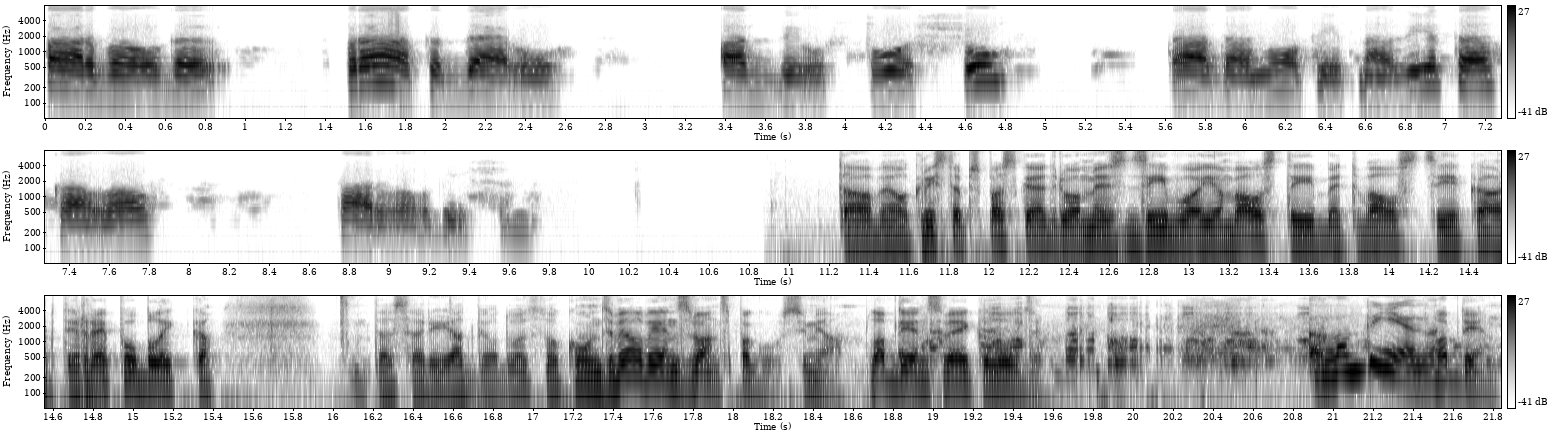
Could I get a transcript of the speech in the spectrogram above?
pārbauda prāta devu atbilstošu tādā nopietnā vietā kā valsts pārvaldīšana. Tā vēl Kristaps paskaidro, mēs dzīvojam valstī, bet valsts iekārta ir republika. Tas arī atbildot to kundzi. Vēl viens zvans pagūsim. Jā. Labdien, sveiki, lūdzu. Labdien! Labdien.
